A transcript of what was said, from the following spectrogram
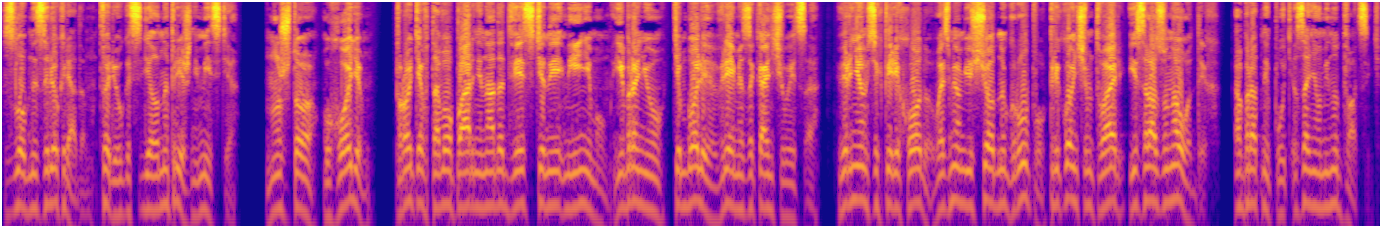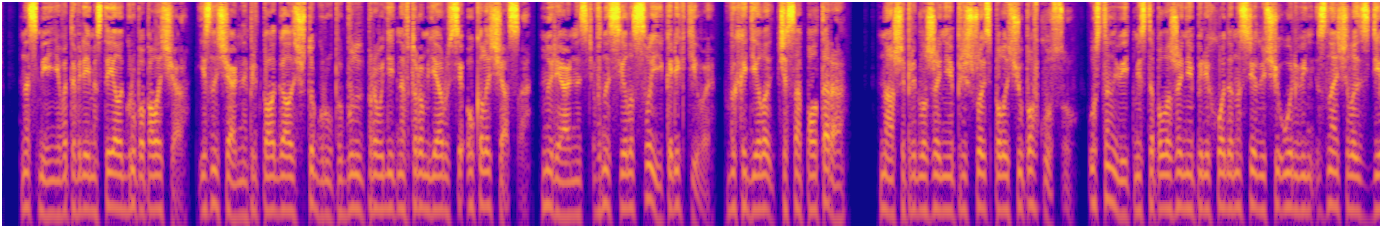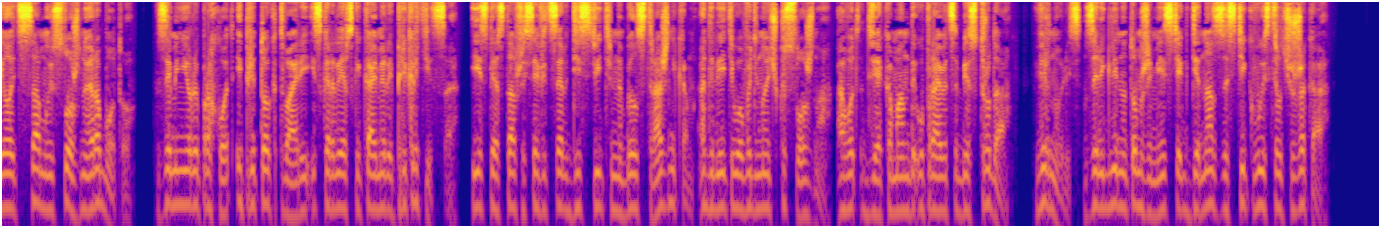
Злобный залег рядом. Тварюга сидела на прежнем месте. «Ну что, уходим? Против того парня надо две стены минимум и броню. Тем более время заканчивается. Вернемся к переходу, возьмем еще одну группу, прикончим тварь и сразу на отдых». Обратный путь занял минут двадцать. На смене в это время стояла группа палача. Изначально предполагалось, что группы будут проводить на втором ярусе около часа, но реальность вносила свои коррективы. Выходило часа полтора. Наше предложение пришлось палачу по вкусу. Установить местоположение перехода на следующий уровень значило сделать самую сложную работу. Заминируй проход, и приток тварей из королевской камеры прекратится. Если оставшийся офицер действительно был стражником, одолеть его в одиночку сложно, а вот две команды управятся без труда. Вернулись, залегли на том же месте, где нас застиг выстрел чужака.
